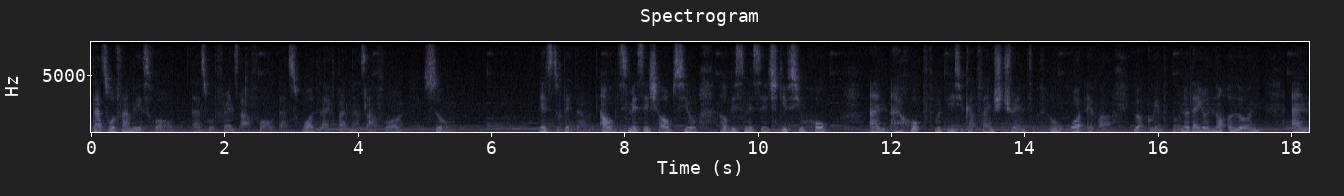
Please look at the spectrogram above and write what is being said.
That's what family is for. That's what friends are for. That's what life partners are for. So let's do better. I hope this message helps you. I hope this message gives you hope. And I hope through this you can find strength through whatever you are going through. Know that you're not alone and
